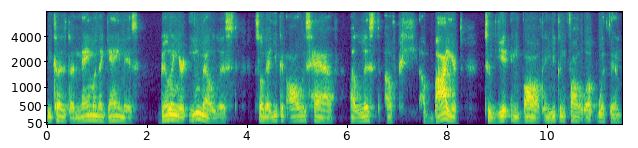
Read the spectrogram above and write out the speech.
Because the name of the game is building your email list so that you can always have a list of, of buyers to get involved and you can follow up with them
